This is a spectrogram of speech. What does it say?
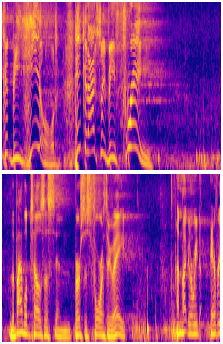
could be healed. He could actually be free. The Bible tells us in verses four through eight I'm not going to read every,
